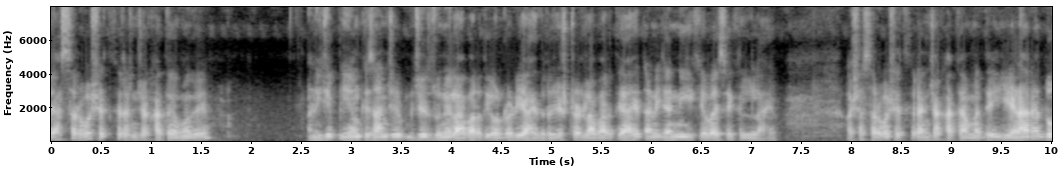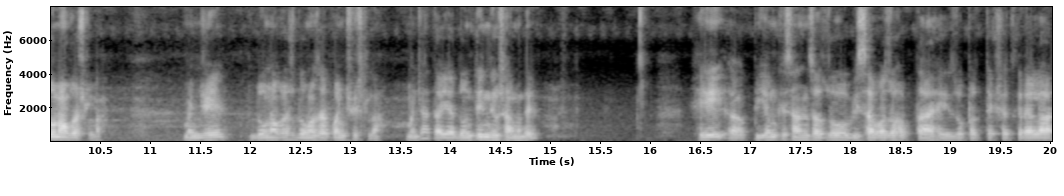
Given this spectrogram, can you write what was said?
त्या सर्व शेतकऱ्यांच्या खात्यामध्ये आणि जे पी एम किसानचे जे जुने लाभार्थी ऑलरेडी आहेत रजिस्टर्ड लाभार्थी आहेत आणि ज्यांनी ई के वाय सी केलेलं आहे. अशा सर्व शेतकऱ्यांच्या खात्यामध्ये येणाऱ्या दोन ऑगस्टला म्हणजे दोन ऑगस्ट दोन हजार पंचवीसला म्हणजे आता या दोन तीन दिवसामध्ये हे पी एम किसानचा जो विसावा जो हप्ता आहे जो प्रत्येक शेतकऱ्याला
